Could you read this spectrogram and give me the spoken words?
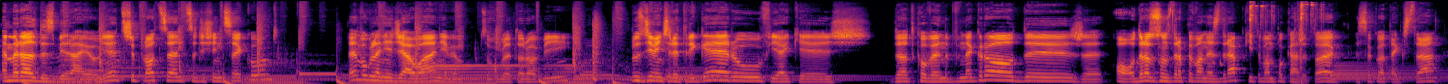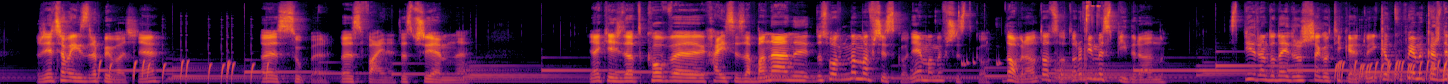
emeraldy zbierają, nie? 3% co 10 sekund. Ten w ogóle nie działa, nie wiem co w ogóle to robi. Plus 9 retriggerów, jakieś dodatkowe nagrody, że... O, od razu są zdrapywane zdrapki, to wam pokażę. To jest akurat ekstra. Że nie trzeba ich zdrapywać, nie? To jest super, to jest fajne, to jest przyjemne. Jakieś dodatkowe hajsy za banany. Dosłownie mamy wszystko, nie? Mamy wszystko. Dobra, no to co? To robimy speedrun. Speedrun do najdroższego tiketu i kupujemy każdy.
